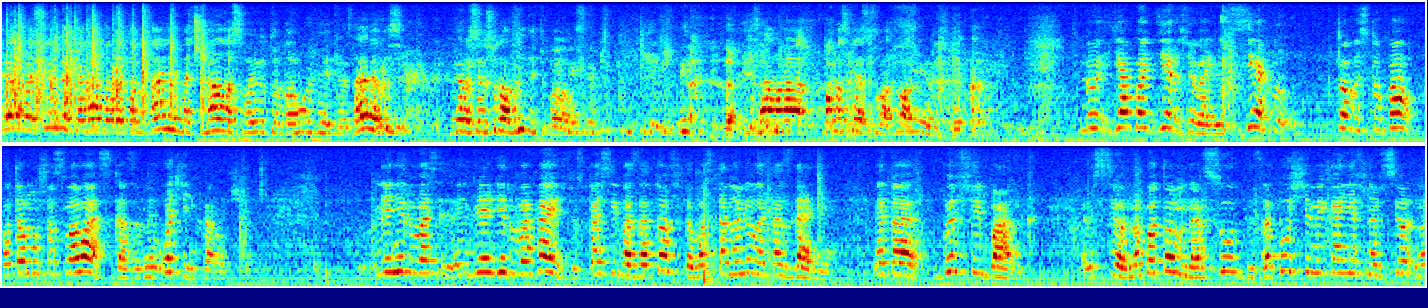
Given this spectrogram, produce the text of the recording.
Вера Васильевна когда-то в этом здании начинала свою трудовую деятельность. Да, Вера Васильевна? Вера Васильевна, сюда выйдите, пожалуйста. Нам она по наследству от вас. Ну, я поддерживаю всех, кто выступал, потому что слова сказаны очень хорошие. Леониду, Вас... Леониду Вахаевичу спасибо за то, что восстановил это здание. Это бывший банк. Все, но потом Нарсуд, запущенный, конечно, все, но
